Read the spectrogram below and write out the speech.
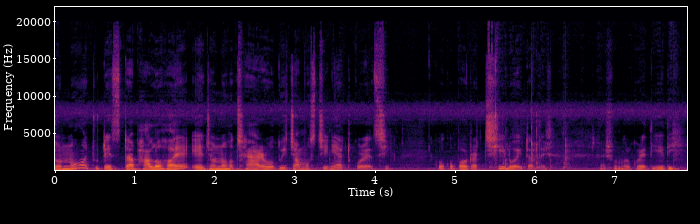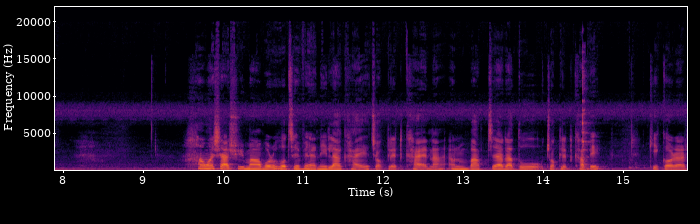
জন্য একটু টেস্টটা ভালো হয় এর জন্য হচ্ছে আরও দুই চামচ চিনি অ্যাড করেছি। কোকো পাউডার ছিল এটাতে। সুন্দর করে দিয়ে দিই। আমার শাশুড়ি মা বড় হচ্ছে ভ্যানিলা খায়, চকলেট খায় না। এখন বাচ্চারা তো চকলেট খাবে, কি করার?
